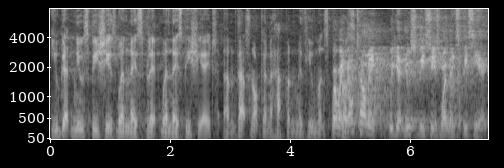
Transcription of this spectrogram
you get new species when they split, when they speciate, and that's not going to happen with humans. Wait, wait, don't tell me we get new species when they speciate.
